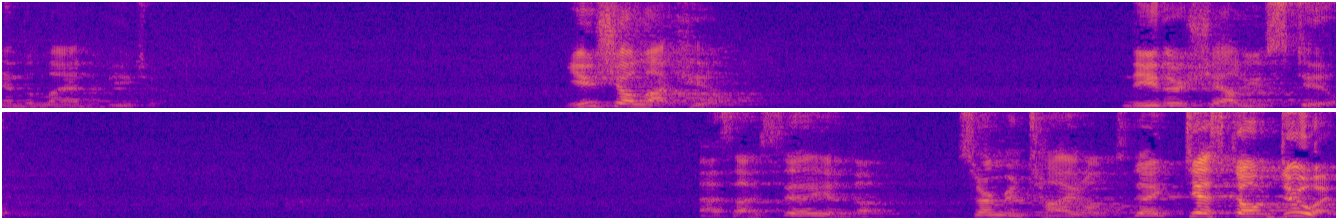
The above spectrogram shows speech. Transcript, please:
in the land of Egypt. You shall not kill neither shall you steal. As I say in the sermon title today, just don't do it.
